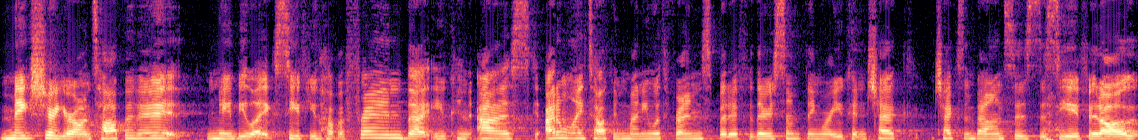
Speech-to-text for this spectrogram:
make sure you're on top of it. Maybe like see if you have a friend that you can ask. I don't like talking money with friends, but if there's something where you can check checks and balances to see if it all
